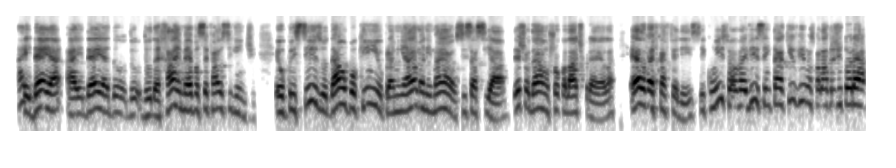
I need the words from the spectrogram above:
A ideia, a ideia do, do, do Lechaim é você fala o seguinte: eu preciso dar um pouquinho para minha alma animal se saciar, deixa eu dar um chocolate para ela, ela vai ficar feliz, e com isso ela vai vir sentar aqui e ouvir umas palavras de Torá.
